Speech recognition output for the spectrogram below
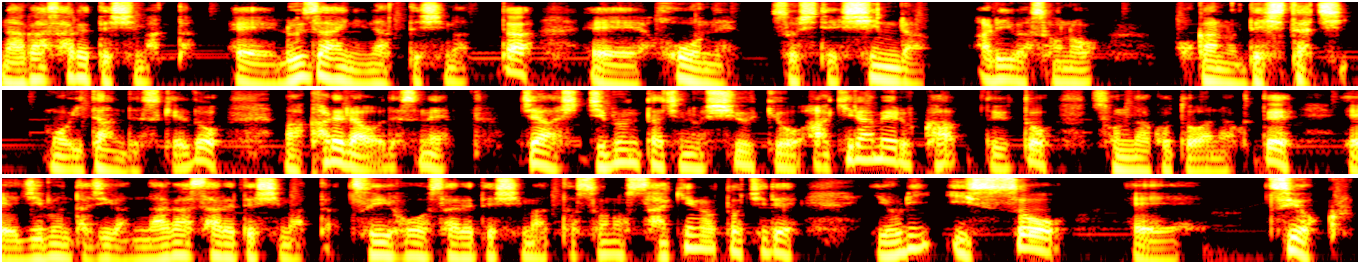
流されてしまった、えー、流罪になってしまった、えー、法然、そして親鸞、あるいはその他の弟子たちもいたんですけど、まあ、彼らはですね、じゃあ自分たちの宗教を諦めるかというと、そんなことはなくて、え、自分たちが流されてしまった、追放されてしまったその先の土地で、より一層、えー、強く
